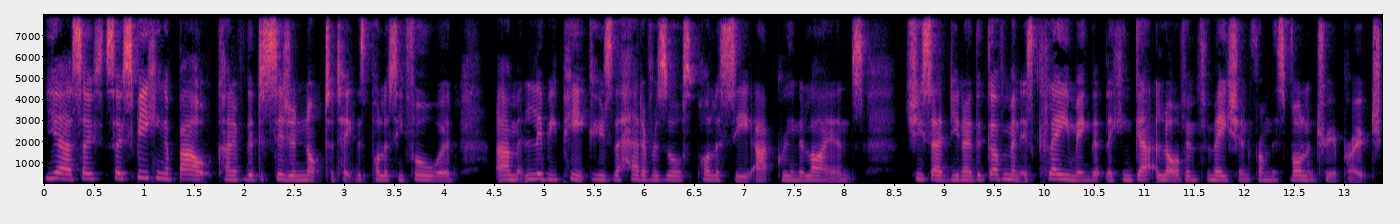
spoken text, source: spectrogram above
Yeah, so so speaking about kind of the decision not to take this policy forward, um, Libby Peake, who's the head of resource policy at Green Alliance, she said, you know, the government is claiming that they can get a lot of information from this voluntary approach,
